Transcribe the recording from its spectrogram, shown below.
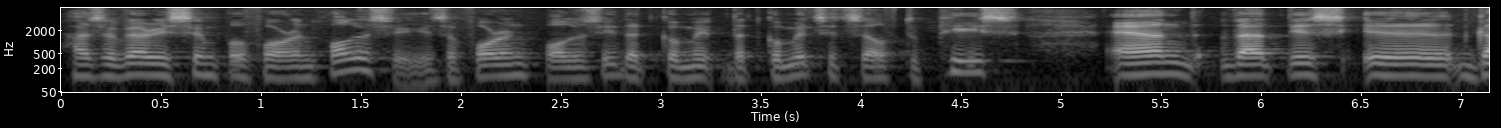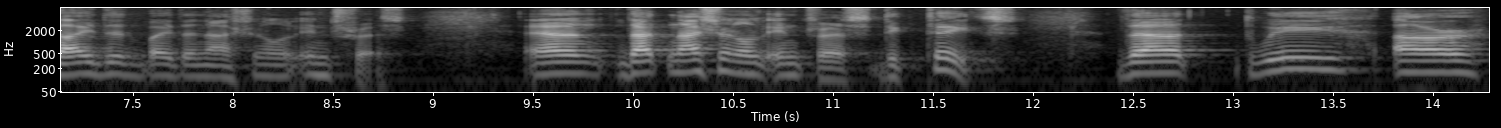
has a very simple foreign policy. It's a foreign policy that, commit, that commits itself to peace and that is uh, guided by the national interest. And that national interest dictates that we are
